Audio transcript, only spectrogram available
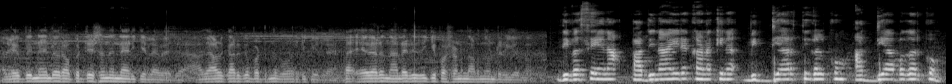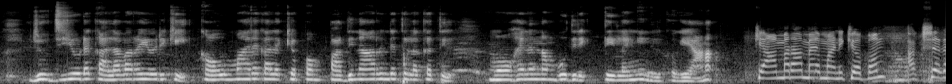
അല്ലെങ്കിൽ പിന്നെ അതിന്റെ റെപ്പറ്റേഷൻ തന്നെ ആയിരിക്കില്ല വരിക അത് ആൾക്കാർക്ക് പെട്ടെന്ന് പോകാതിരിക്കില്ല. ഏതായാലും നല്ല രീതിക്ക് ഭക്ഷണം നടന്നുകൊണ്ടിരിക്കുന്നു. ദിവസേന പതിനായിരക്കണക്കിന് വിദ്യാർത്ഥികൾക്കും അധ്യാപകർക്കും രുചിയുടെ കലവറയൊരുക്കി കൗമാര കലയ്ക്കൊപ്പം പതിനാറിന്റെ തിളക്കത്തിൽ മോഹനൻ നമ്പൂതിരി തിളങ്ങി നിൽക്കുകയാണ്. ക്യാമറാമാൻ മണിക്കൊപ്പം അക്ഷര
